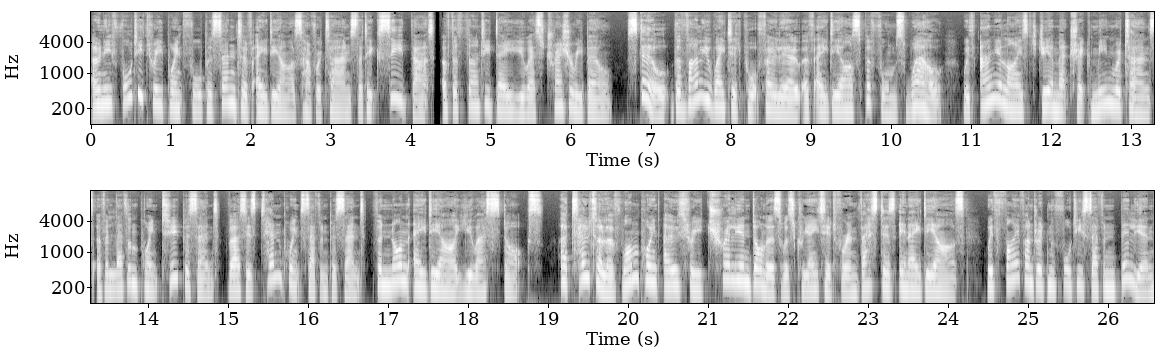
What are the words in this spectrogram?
Only 43.4% of ADRs have returns that exceed that of the 30 day US Treasury bill. Still, the value weighted portfolio of ADRs performs well, with annualized geometric mean returns of 11.2% versus 10.7% for non ADR US stocks. A total of $1.03 trillion was created for investors in ADRs, with 547 billion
